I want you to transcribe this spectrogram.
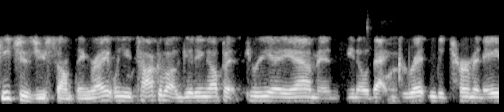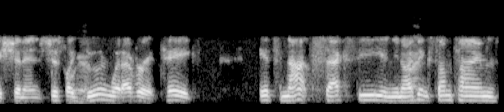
teaches you something, right? When you talk about getting up at 3 a.m. and you know that grit and determination, and it's just like oh, yeah. doing whatever it takes. It's not sexy, and you know I think sometimes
